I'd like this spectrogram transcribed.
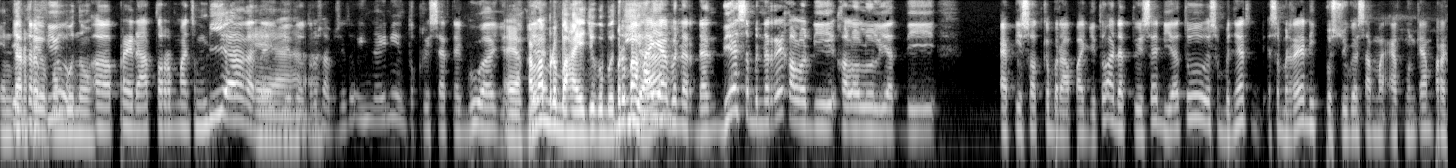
Interview, interview, pembunuh. uh, predator macam dia katanya Iya. gitu. Terus habis itu enggak ini untuk risetnya gua gitu. Dia karena berbahaya juga buat berbahaya dia. bener dan dia sebenarnya kalau di kalau lu lihat di episode keberapa gitu ada twistnya dia tuh sebenarnya sebenarnya di push juga sama Edmund Kemper.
